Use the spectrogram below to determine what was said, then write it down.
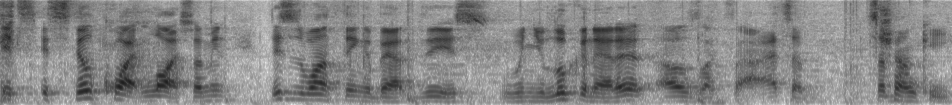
it's it's still quite light. So I mean, this is one thing about this. When you're looking at it, I was like, ah, that's a, it's a, Chunky.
